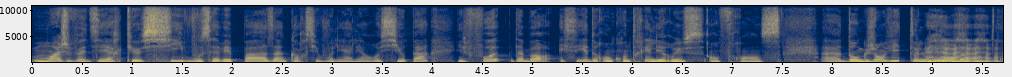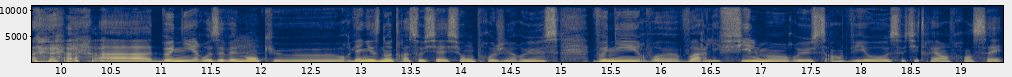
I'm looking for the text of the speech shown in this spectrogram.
moi, je veux dire que si vous savez pas encore si vous voulez aller en Russie ou pas, il faut d'abord essayer de rencontrer les Russes en France. Euh, donc, j'invite tout le monde à venir aux événements que organise notre association Projet Russe, venir euh, voir les films russes en VO sous-titrés en français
